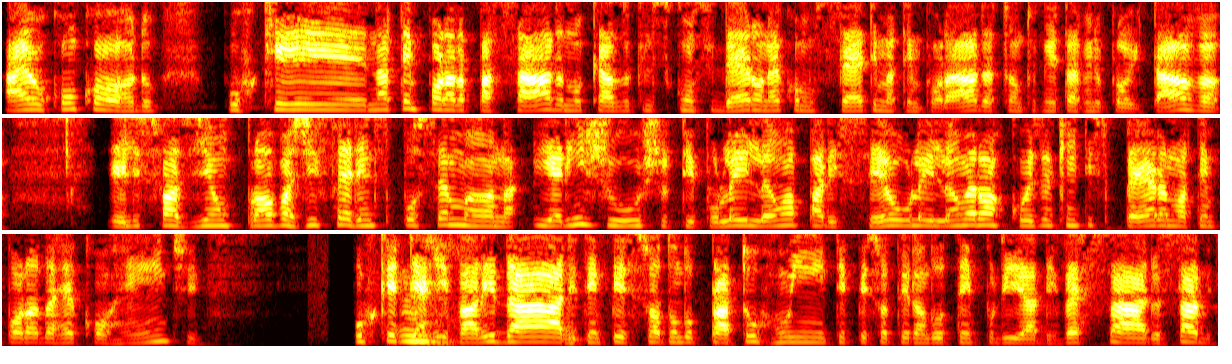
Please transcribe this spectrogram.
Ah, eu concordo. Porque na temporada passada, no caso que eles consideram né, como sétima temporada, tanto quem tá vindo pra oitava, eles faziam provas diferentes por semana. E era injusto. Tipo, o leilão apareceu, o leilão era uma coisa que a gente espera numa temporada recorrente. Porque tem a uhum. rivalidade, tem pessoa dando prato ruim, tem pessoa tirando o tempo de adversário, sabe?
